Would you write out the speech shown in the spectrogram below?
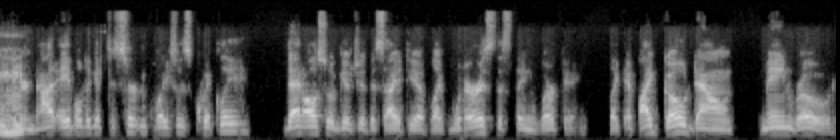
and Mhm. you're not able to get to certain places quickly, that also gives you this idea of like, where is this thing lurking? Like, if I go down Main Road,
